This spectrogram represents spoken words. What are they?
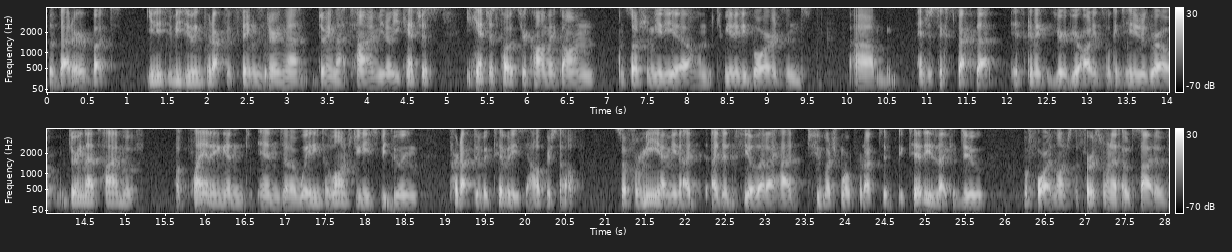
the better. But you need to be doing productive things during that during that time. You know, you can't just you can't just post your comic on on social media, on community boards, and um, and just expect that it's gonna your your audience will continue to grow during that time of of planning and and uh, waiting to launch. You need to be doing productive activities to help yourself. So for me, I mean, I I didn't feel that I had too much more productive activities I could do before I launched the first one outside of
